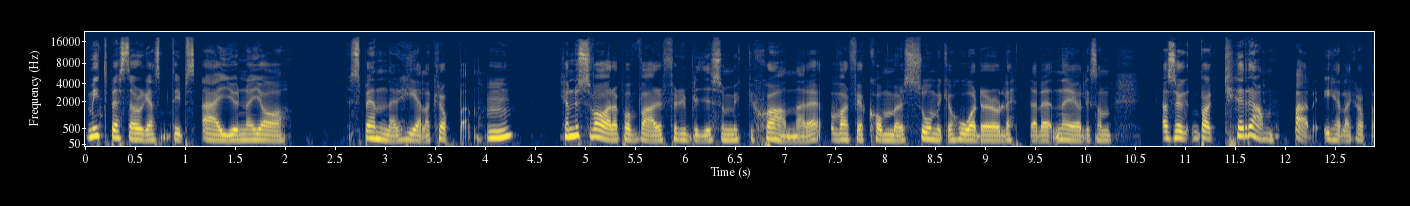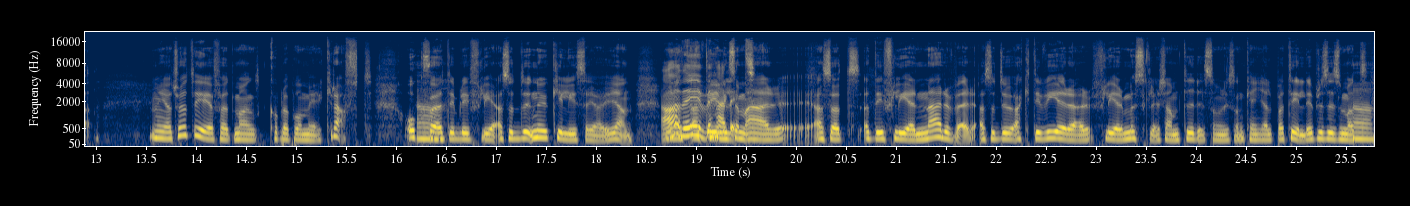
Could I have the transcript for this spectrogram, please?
Mitt bästa orgasmtips är ju när jag spänner hela kroppen. Kan du svara på varför det blir så mycket skönare och varför jag kommer så mycket hårdare och lättare när jag liksom Alltså jag bara krampar i hela kroppen. Men jag tror att det är för att man kopplar på mer kraft och för att det blir fler, alltså nu killgissar jag igen. Ja att, det är att det liksom är, alltså att, att det är fler nerver, alltså du aktiverar fler muskler samtidigt som liksom kan hjälpa till. Det är precis som att ja.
